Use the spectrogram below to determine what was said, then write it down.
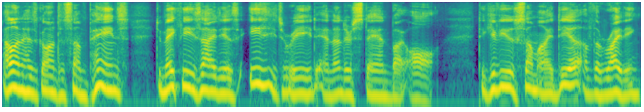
Alun has gone to some pains to make these ideas easy to read and understand by all. To give you some idea of the writing,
